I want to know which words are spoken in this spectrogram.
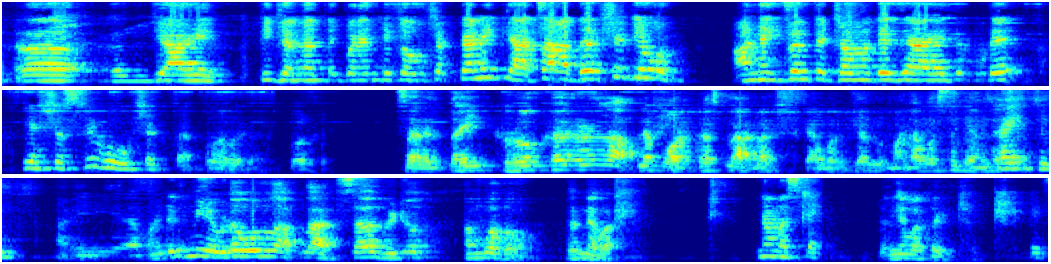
जी आहे ती जनतेपर्यंत जाऊ शकते आणि त्याचा आदर्श घेऊन अनेक जण त्याच्यामध्ये जे आहे ते पुढे यशस्वी होऊ शकतात. बरोबर बरोबर. चालेल ताई खरोखर आपल्या पॉडकास्टला आलात त्याबद्दल मनापासून धन्यवाद. आणि म्हणजे मी एवढं बोलून आपला आजचा व्हिडिओ थांबवतो. धन्यवाद. नमस्कार. धन्यवाद ताई.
